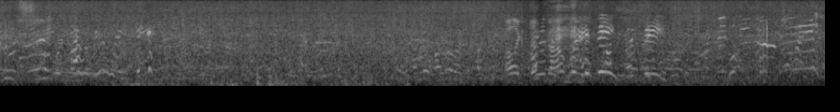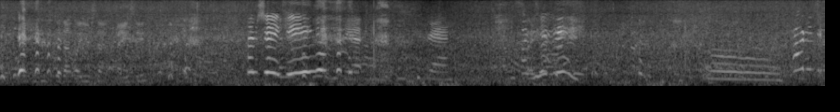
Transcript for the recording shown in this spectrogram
couldn't see. where you were. I like looked that way. Let's see. Let's see. Is that why you said Macy? I'm shaking. Yeah. Grand. I'm shaking. Oh. How did you?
